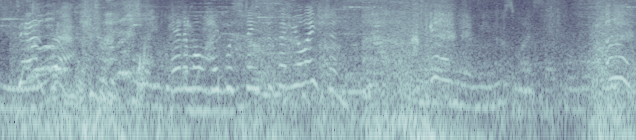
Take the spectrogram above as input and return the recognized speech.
stand back! Anemohypostasis emulation! Let me amuse myself a little.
